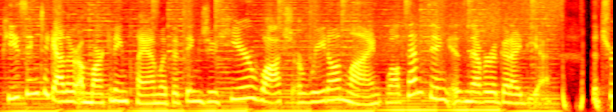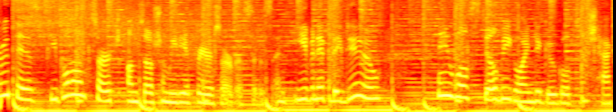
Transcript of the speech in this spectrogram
piecing together a marketing plan with the things you hear, watch, or read online, while tempting, is never a good idea. The truth is, people don't search on social media for your services, and even if they do, they will still be going to Google to check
